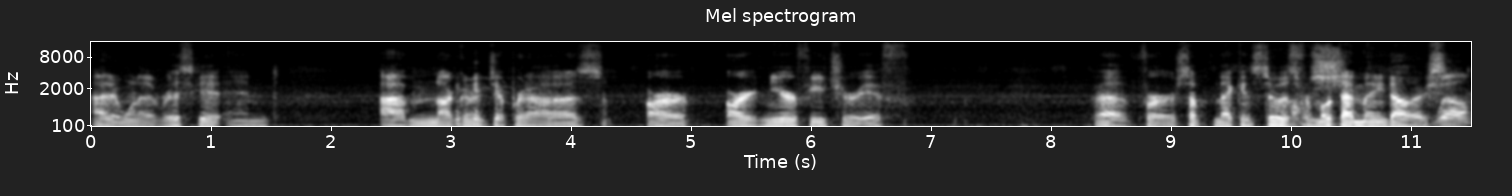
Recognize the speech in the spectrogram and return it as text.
I didn't want to risk it, and I'm not going to jeopardize our our near future if. Uh, for something that can sue us Oh, for shit. multi million dollars. well,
